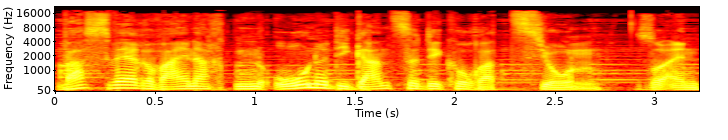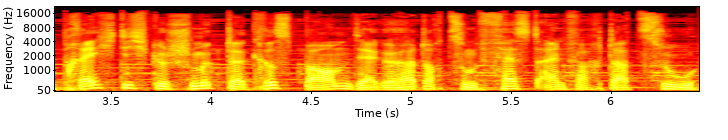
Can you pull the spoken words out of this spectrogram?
Was wäre Weihnachten ohne die ganze Dekoration? So ein prächtig geschmückter Christbaum, der gehört doch zum Fest einfach dazu.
